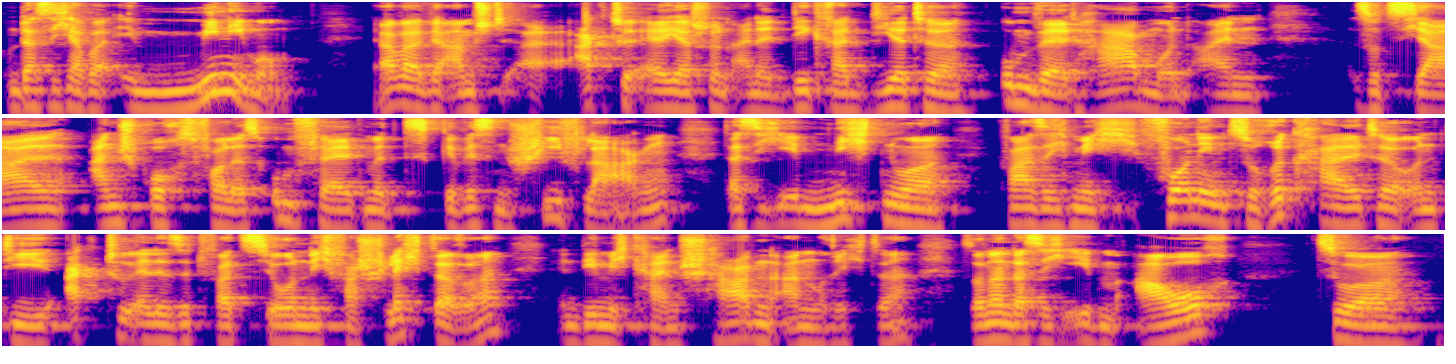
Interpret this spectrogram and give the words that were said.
und dass ich aber im Minimum ja, weil wir am, äh, aktuell ja schon eine degradierte Umwelt haben und ein sozial anspruchsvolles Umfeld mit gewissen Schieflagen, dass ich eben nicht nur quasi mich vornehm zurückhalte und die aktuelle Situation nicht verschlechtere, indem ich keinen Schaden anrichte, sondern dass ich eben auch zur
